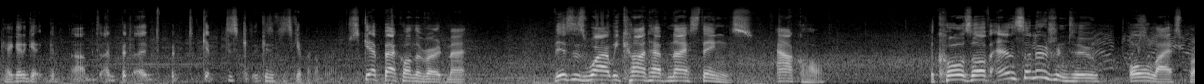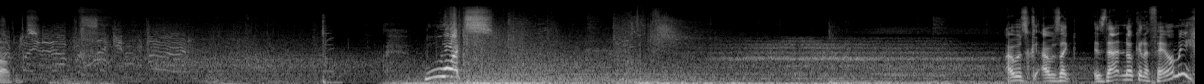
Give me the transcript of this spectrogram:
Okay, I gotta get, get, uh, uh, but get just, get, just get back on the road. Just get back on the road, Matt. This is why we can't have nice things. Alcohol. The cause of and solution to all life's problems. What? I was I was like, is that not gonna fail me?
